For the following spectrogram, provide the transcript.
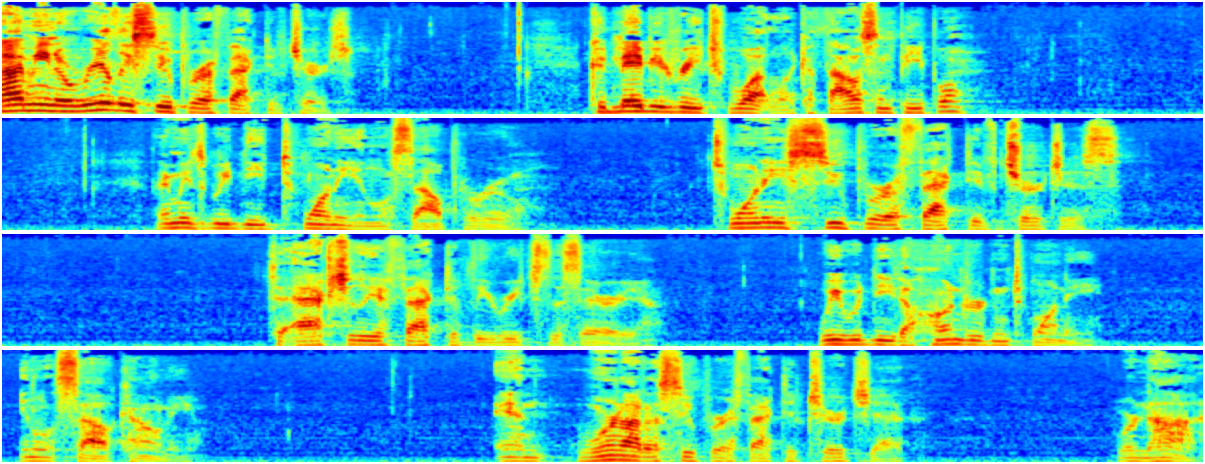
I mean a really super effective church, could maybe reach what, like a thousand people? That means we'd need 20 in LaSalle, Peru. 20 super effective churches to actually effectively reach this area. We would need 120 in LaSalle County. And we're not a super effective church yet. We're not.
